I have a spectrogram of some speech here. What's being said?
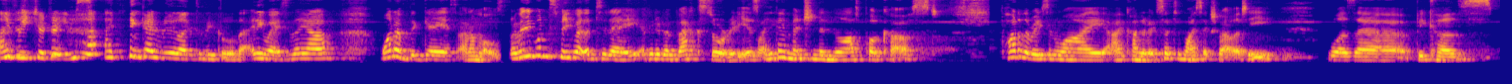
You've reached your dreams. I think I'd really like to be called that. Anyway, so they are one of the gayest animals. I really want to speak about them today. A bit of a backstory is I think I mentioned in the last podcast. Part of the reason why I kind of accepted my sexuality was uh, because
